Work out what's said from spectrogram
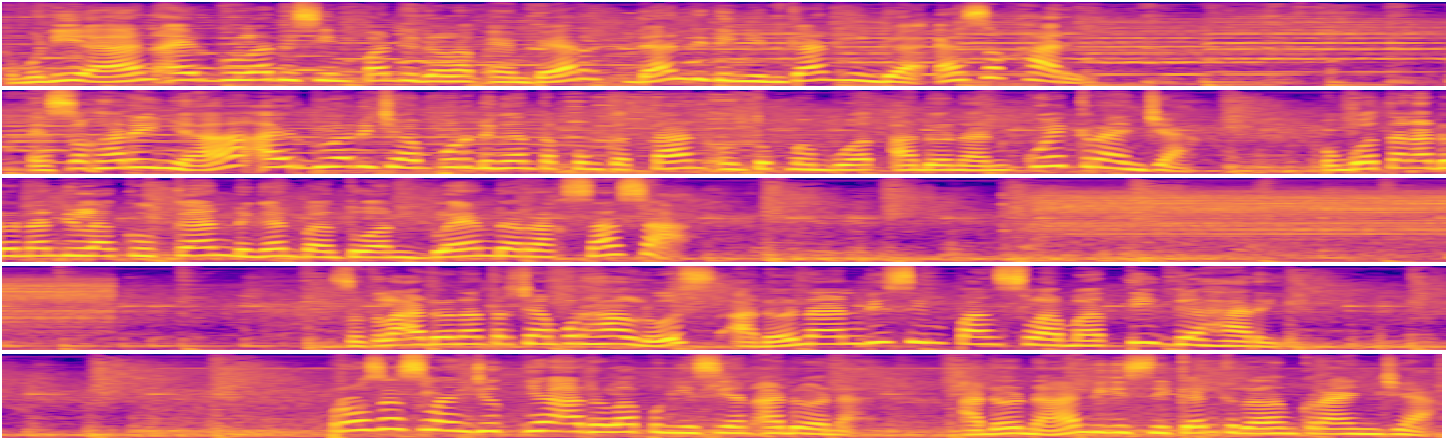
Kemudian, air gula disimpan di dalam ember dan didinginkan hingga esok hari. Esok harinya, air gula dicampur dengan tepung ketan untuk membuat adonan kue keranjang. Pembuatan adonan dilakukan dengan bantuan blender raksasa Setelah adonan tercampur halus, adonan disimpan selama tiga hari. Proses selanjutnya adalah pengisian adonan. Adonan diisikan ke dalam keranjang.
